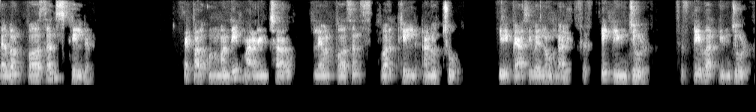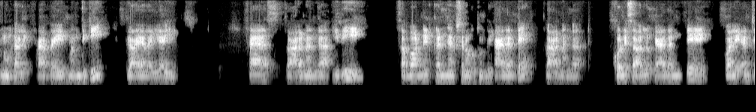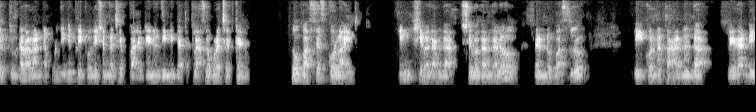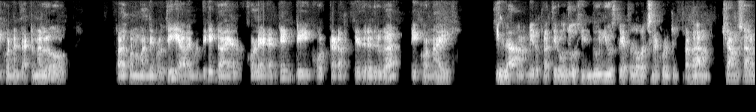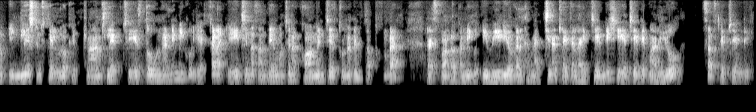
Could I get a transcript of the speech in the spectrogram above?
eleven persons killed అంటే పదకొండు మంది మరణించారు. లెవెన్ పర్సన్స్ వర్ కిల్డ్ అనొచ్చు. ఇది ప్యాసివేజ్లో ఉండాలి. Fifty injured fifty were injured అని ఉండాలి. యాభై మందికి గాయాలయ్యాయి. హ్యాస్ కారణంగా ఇది సబార్డినేట్ కంజంక్షన్ అవుతుంది. యాజ్ అంటే కారణంగా. కొన్నిసార్లు యాజ్ అంటే వలి అని చెప్తుంటారు. అలాంటప్పుడు దీన్ని ప్రిపోజిషన్గా చెప్పాలి. నేను దీన్ని గత క్లాస్లో కూడా చెప్పాను. Two buses collide in Sivaganga శివగంగలో రెండు బస్సులు ఢీకొన్న కారణంగా లేదా ఢీకొన్న ఘటనలో పదకొండు మంది మృతి యాభై మందికి గాయాలు. కొలైడ్ అంటే ఢీ కొట్టడం. ఎదురెదురుగా ఢీకొన్నాయి. ఇలా మీరు ప్రతిరోజు హిందూ న్యూస్ పేపర్లో వచ్చినటువంటి ప్రధాన ముఖ్యాంశాలను ఇంగ్లీష్ నుంచి తెలుగులోకి ట్రాన్స్లేట్ చేస్తూ ఉండండి. మీకు ఎక్కడ ఏ చిన్న సందేహం వచ్చినా కామెంట్ చేస్తున్నా నేను తప్పకుండా రెస్పాండ్ అవుతాను. మీకు ఈ వీడియో కనుక నచ్చినట్లయితే లైక్ చేయండి షేర్ చేయండి మరియు సబ్స్క్రైబ్ చేయండి.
